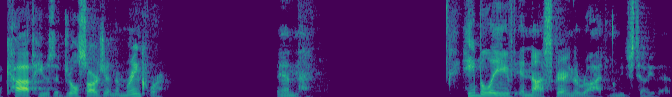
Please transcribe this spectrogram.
a cop, he was a drill sergeant in the Marine Corps. And he believed in not sparing the rod. Let me just tell you that.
